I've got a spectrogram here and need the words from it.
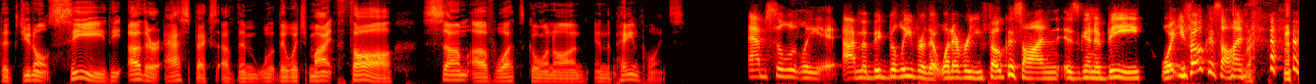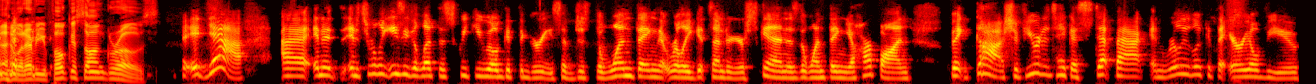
that you don't see the other aspects of them which might thaw some of what's going on in the pain points. Absolutely. I'm a big believer that whatever you focus on is going to be what you focus on. Whatever you focus on grows. It, yeah. Uh, and it, it's really easy to let the squeaky wheel get the grease of just the one thing that really gets under your skin is the one thing you harp on. But gosh, if you were to take a step back and really look at the aerial view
